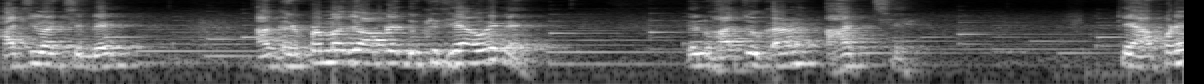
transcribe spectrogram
સાચી વાત છે બેન. આ ઘડપણમાં જો આપણે દુઃખી થયા હોય ને એનું સાચું કારણ આ જ છે કે આપણે,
